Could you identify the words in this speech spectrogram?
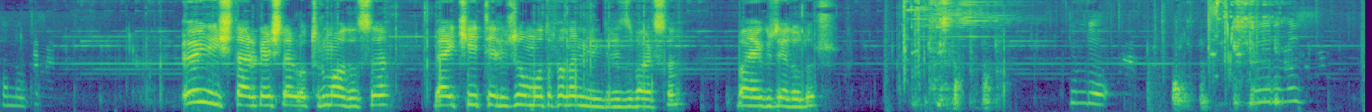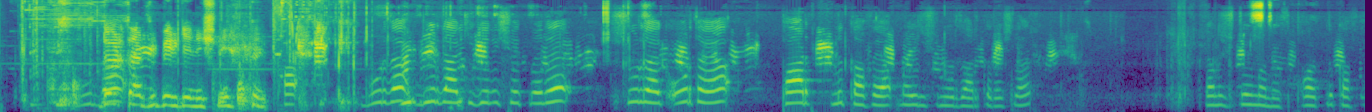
Sen de otur. Öyle işte arkadaşlar oturma odası. Belki televizyon modu falan indiririz varsa. Baya güzel olur. Şimdi şehrimiz burada, 4 artı bir genişliği. pa- burada bir dahaki genişletmede şurada ortaya parklı kafe yapmayı düşünüyoruz arkadaşlar. Yanlış duymadınız. Parklı kafe.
